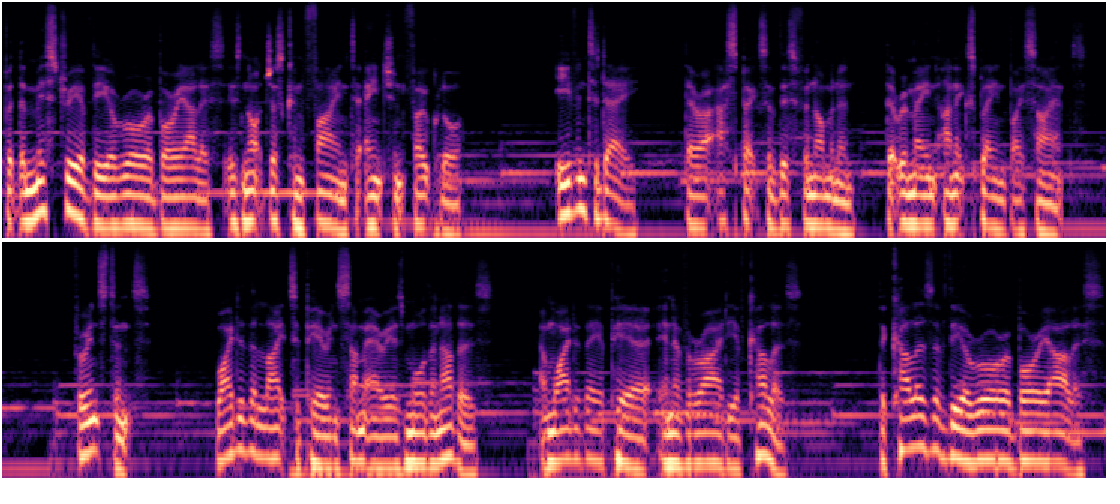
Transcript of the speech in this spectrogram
But the mystery of the aurora borealis is not just confined to ancient folklore. Even today, there are aspects of this phenomenon that remain unexplained by science. For instance, why do the lights appear in some areas more than others? And why do they appear in a variety of colors? The colors of the aurora borealis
